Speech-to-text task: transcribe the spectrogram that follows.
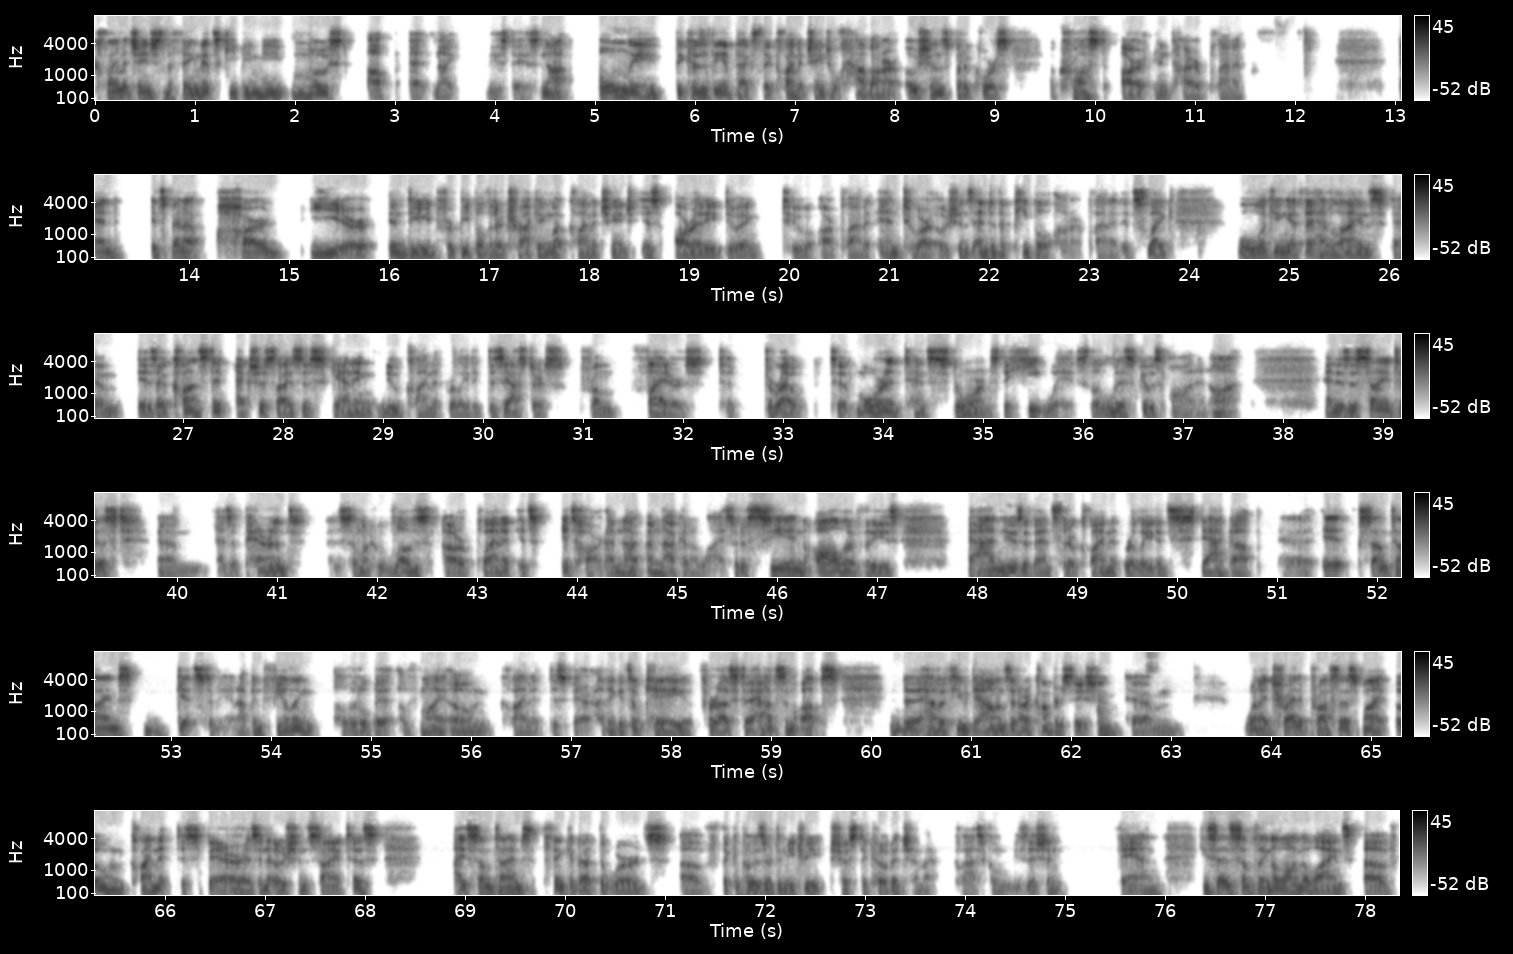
climate change is the thing that's keeping me most up at night these days. Not only because of the impacts that climate change will have on our oceans, but of course, across our entire planet. And it's been a hard year indeed for people that are tracking what climate change is already doing to our planet and to our oceans and to the people on our planet. It's like looking at the headlines um, is a constant exercise of scanning new climate related disasters from fires to drought to more intense storms to heat waves. The list goes on and on. And as a scientist, um, as a parent, as someone who loves our planet, it's it's hard. I'm not I'm not going to lie. Sort of seeing all of these bad news events that are climate related stack up, uh, it sometimes gets to me, and I've been feeling a little bit of my own climate despair. I think it's okay for us to have some ups and to have a few downs in our conversation. Um, when I try to process my own climate despair as an ocean scientist, I sometimes think about the words of the composer Dmitri Shostakovich. I'm a classical musician fan. He says something along the lines of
